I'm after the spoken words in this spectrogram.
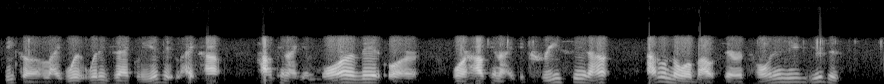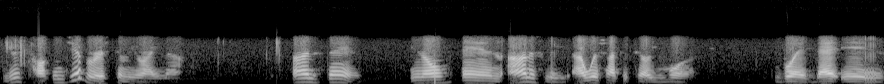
speak of? Like, what what exactly is it? Like, how how can I get more of it, or or how can I decrease it? I I don't know about serotonin. You, you're just you're talking gibberish to me right now. I understand, you know, and honestly, I wish I could tell you more, but that is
